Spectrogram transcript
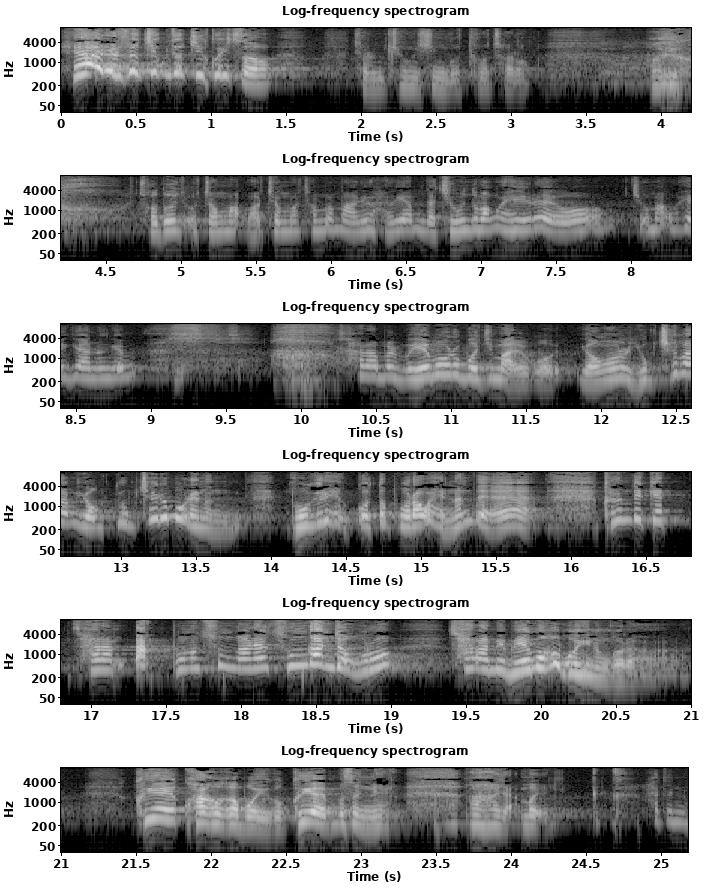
헤아려서 지금도 찍고 있어. 저런 병신 같은 것처럼. 아이고, 저도 정말, 정말, 정말 많이 회개합니다. 지금도 막 회개해요. 지금 막 회개하는 게, 하, 사람을 외모로 보지 말고 영혼을 육체만, 육체로 보내는, 보기로 했고 또 보라고 했는데, 그런데 이렇게 사람 딱 보는 순간에 순간적으로 사람의 외모가 보이는 거라. 그의 과거가 보이고, 그의 무슨, 아, 뭐, 하여튼,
